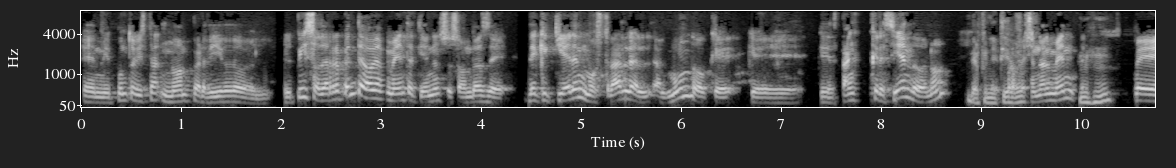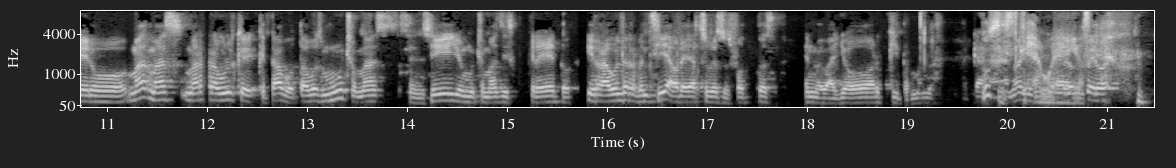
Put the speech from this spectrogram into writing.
en mi punto de vista, no han perdido el, piso. De repente, obviamente, tienen sus ondas de, de que quieren mostrarle al, mundo que, que, están creciendo, ¿no? Definitivamente. profesionalmente. Pero más, más, más Raúl que, que Tavo. Tavo es mucho más sencillo, mucho más discreto. Y Raúl, de repente, sí, ahora ya sube sus fotos en Nueva York y tomando. pues es que, güey. pero, pero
